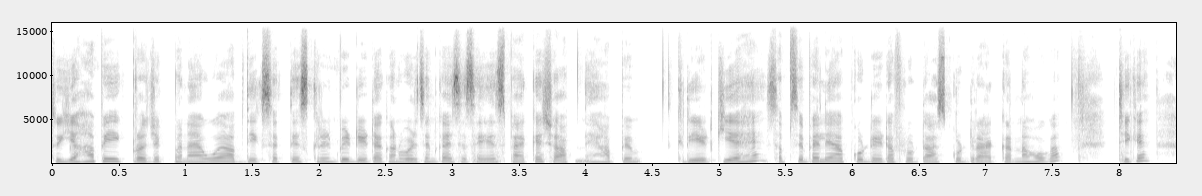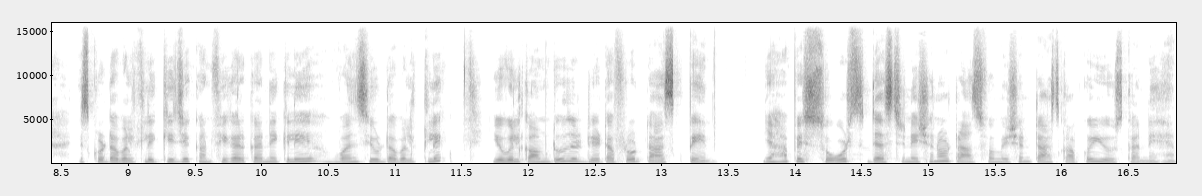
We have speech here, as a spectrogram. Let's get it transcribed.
तो यहाँ पे एक प्रोजेक्ट बनाया हुआ है, आप देख सकते हैं स्क्रीन पे, डेटा कन्वर्जन का एसएसआईएस पैकेज आपने यहाँ पे क्रिएट किया है। सबसे पहले आपको डेटा फ्लो टास्क को ड्रैग करना होगा, ठीक है? इसको डबल क्लिक कीजिए कन्फिगर करने के लिए। Once you double click, you will come to the data flow task pane. यहाँ पे सोर्स, डेस्टिनेशन और ट्रांसफॉर्मेशन टास्क आपको यूज़ करने हैं।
